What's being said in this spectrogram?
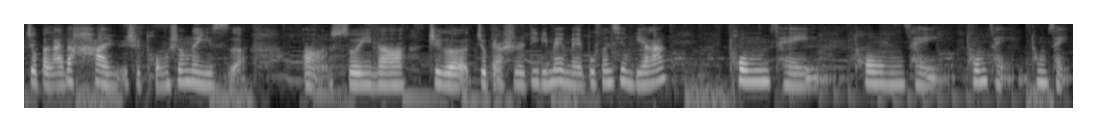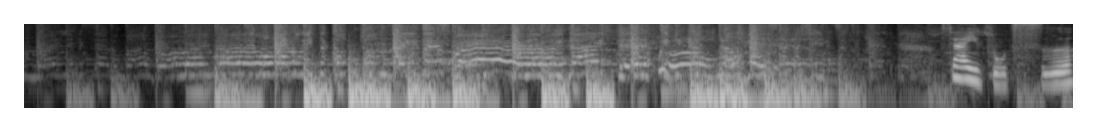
就本来的汉语是同声的意思，啊，所以呢，这个就表示弟弟妹妹不分性别啦。同情，同情，同情，同情。下一组词，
